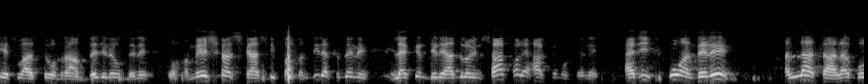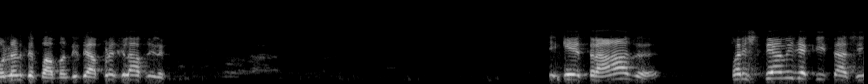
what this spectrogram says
اس واسطے وہ حرام دے جڑے ہوندے نے وہ ہمیشہ سیاسی پابندی رکھدے نے لیکن جڑے عدل و انصاف والے حاکم ہوندے نے ہاں جی وہ آندے نے اللہ تعالی بولن تے پابندی تے اپنے خلاف نہیں رکھتی کہ اعتراض فرشتیاں بھی جے کیتا سی۔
